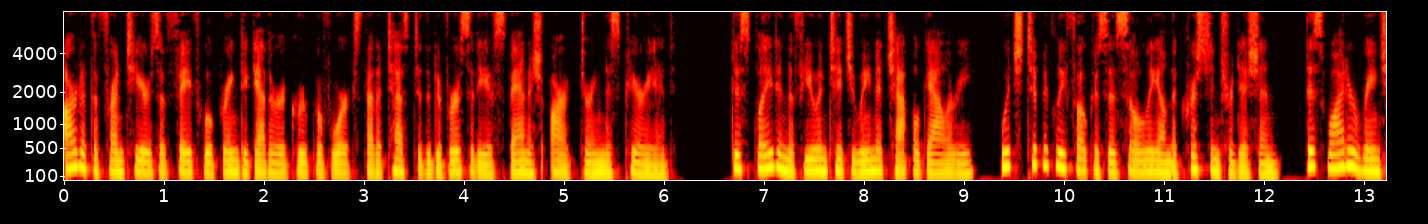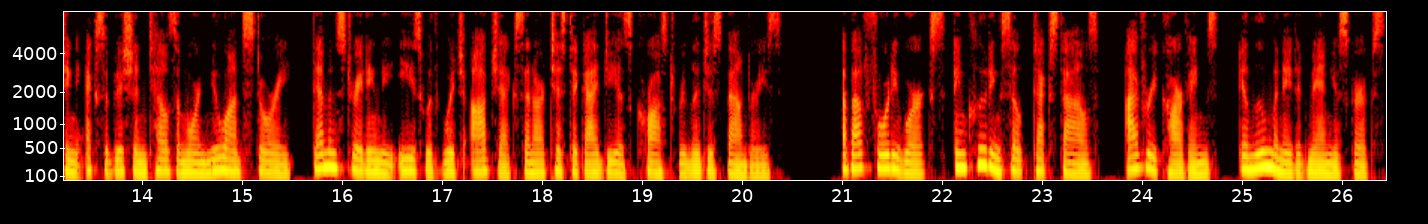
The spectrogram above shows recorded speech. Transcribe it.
Art at the Frontiers of Faith will bring together a group of works that attest to the diversity of Spanish art during this period. Displayed in the Fuentidueña Chapel Gallery, which typically focuses solely on the Christian tradition, this wider ranging exhibition tells a more nuanced story, demonstrating the ease with which objects and artistic ideas crossed religious boundaries. About 40 works, including silk textiles, ivory carvings, illuminated manuscripts,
